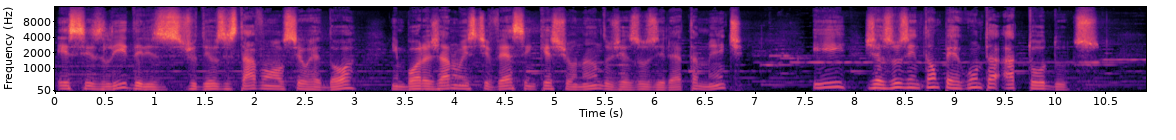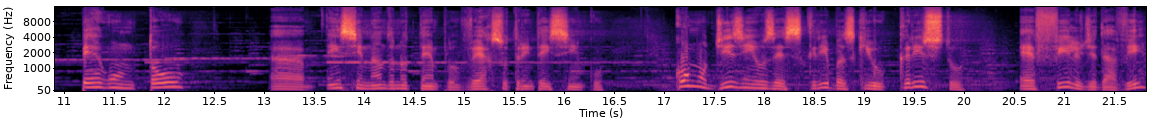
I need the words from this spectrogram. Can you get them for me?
esses líderes judeus estavam ao seu redor, embora já não estivessem questionando Jesus diretamente, e Jesus então pergunta a todos: perguntou uh, ensinando no templo, verso 35. Como dizem os escribas que o Cristo é filho de Davi?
